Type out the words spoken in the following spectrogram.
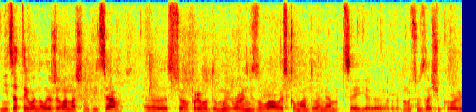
Ініціатива належала нашим бійцям. Е, З цього приводу ми організували з командуванням цей, е, ну, цю здачу крові.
